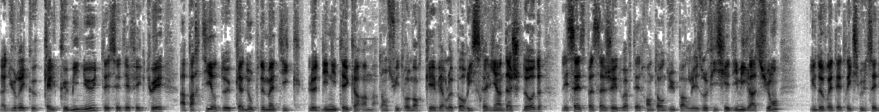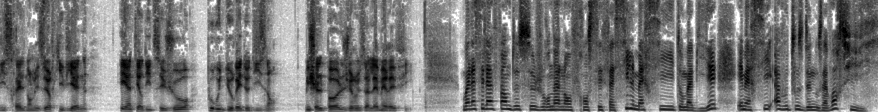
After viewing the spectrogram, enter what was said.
n'a duré que quelques minutes et s'est effectué à partir de canaux pneumatiques. Le Dignité Karama est ensuite remorqué vers le port israélien d'Ashdod. Les 16 passagers doivent être entendus par les officiers d'immigration. Ils devraient être expulsés d'Israël dans les heures qui viennent et interdits de séjour pour une durée de 10 ans. Michel Paul, Jérusalem, RFI. Voilà, c'est la fin de ce journal en français facile. Merci Thomas Billet et merci à vous tous de nous avoir suivis.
